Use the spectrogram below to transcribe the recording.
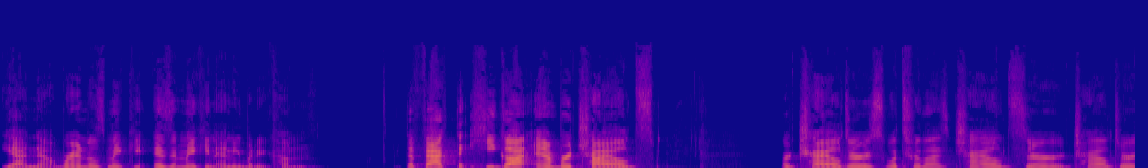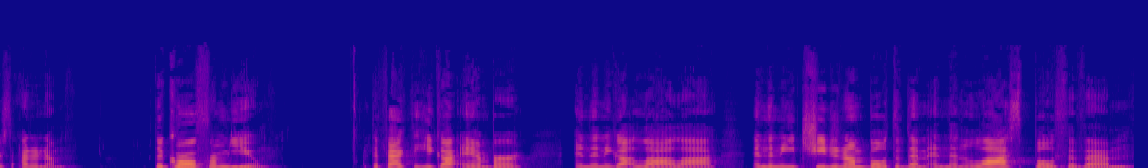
Yeah, no. Randall's making isn't making anybody come. The fact that he got Ambyr Childs or Childers. What's her last? Childs or Childers? I don't know. The girl from You. The fact that he got Ambyr and then he got Lala and then he cheated on both of them and then lost both of them.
